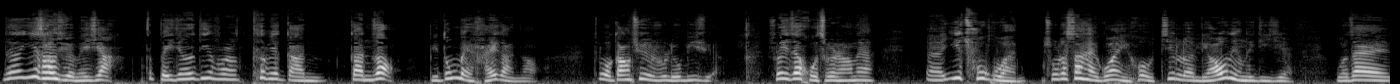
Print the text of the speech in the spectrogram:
那一场雪没下，这北京的地方特别干干燥，比东北还干燥。就我刚去的时候流鼻血，所以在火车上呢，呃，一出关，出了山海关以后，进了辽宁的地界，我在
